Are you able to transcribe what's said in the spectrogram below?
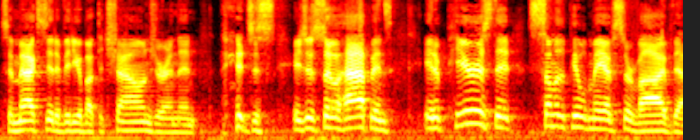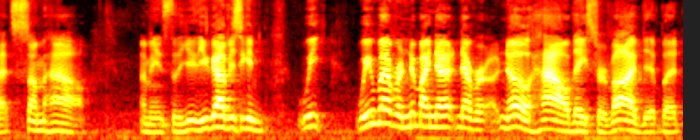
so Max did a video about the Challenger, and then it just it just so happens it appears that some of the people may have survived that somehow. I mean, so you, you obviously can we. We never might ne- never know how they survived it, but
